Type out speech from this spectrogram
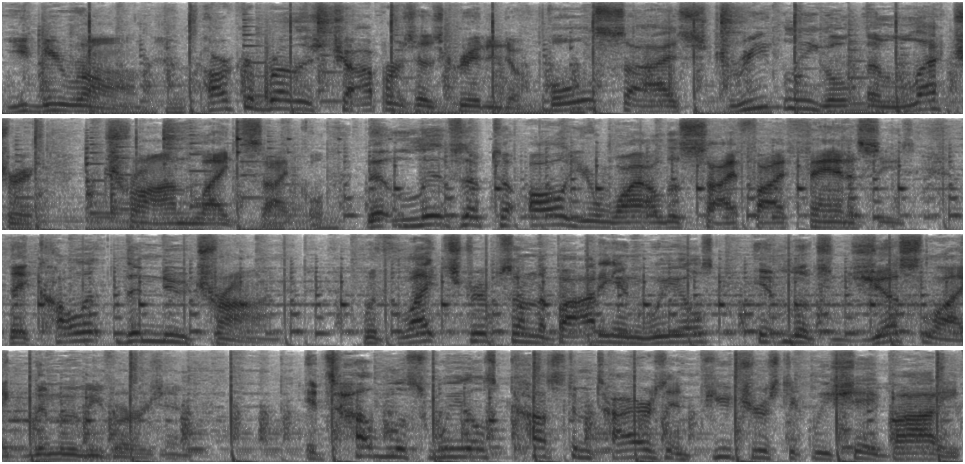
you'd be wrong. Parker Brothers Choppers has created a full-size, street-legal, electric Tron light cycle that lives up to all your wildest sci-fi fantasies. They call it the Neutron. With light strips on the body and wheels, it looks just like the movie version. Its hubless wheels, custom tires, and futuristically shaped body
